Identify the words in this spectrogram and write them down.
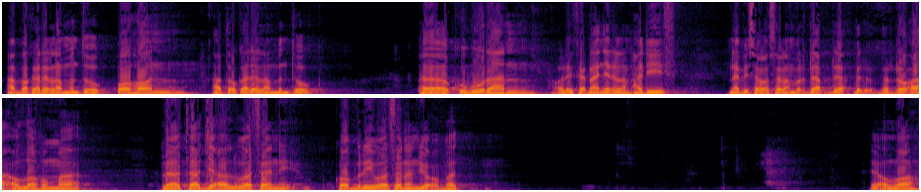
apakah dalam bentuk pohon ataukah dalam bentuk uh, kuburan. Oleh karenanya dalam hadis Nabi SAW berdoa, Allahumma la taj'al wasani qabri wasanan yu'bad. Ya Allah,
